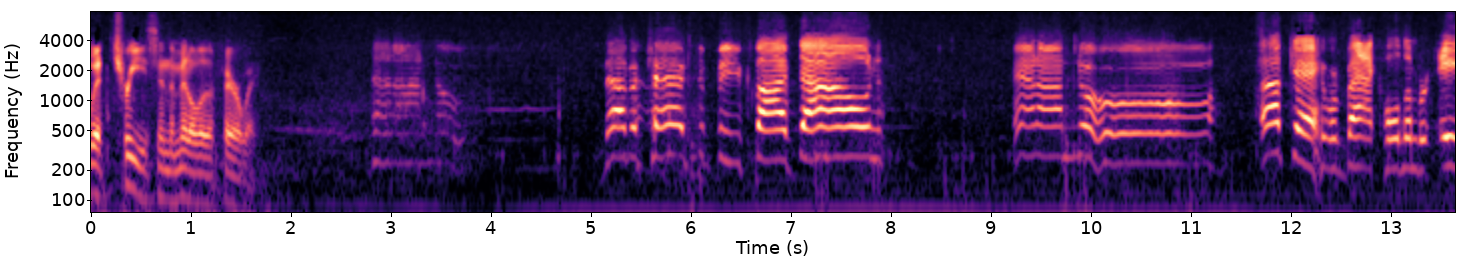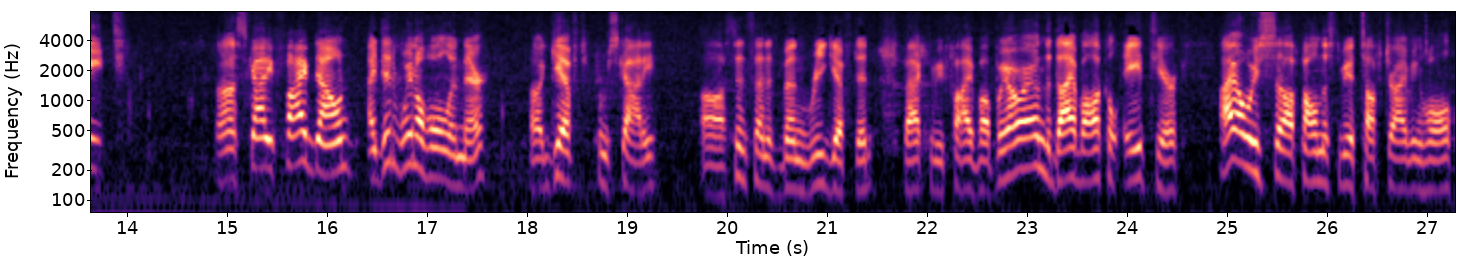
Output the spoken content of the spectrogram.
with trees in the middle of the fairway. Never cared to be five down. And I know. Okay, we're back. Hole number eight. Uh, Scotty, five down. I did win a hole in there. A gift from Scotty. Uh, since then, it's been regifted. Back to be five up. We are on the diabolical eighth here. I always uh, found this to be a tough driving hole.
